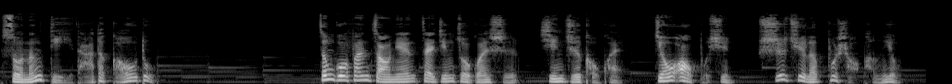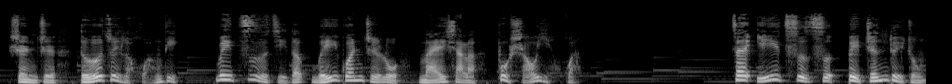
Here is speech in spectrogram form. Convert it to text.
所能抵达的高度。”曾国藩早年在京做官时，心直口快，骄傲不逊，失去了不少朋友。甚至得罪了皇帝，为自己的为官之路埋下了不少隐患。在一次次被针对中，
